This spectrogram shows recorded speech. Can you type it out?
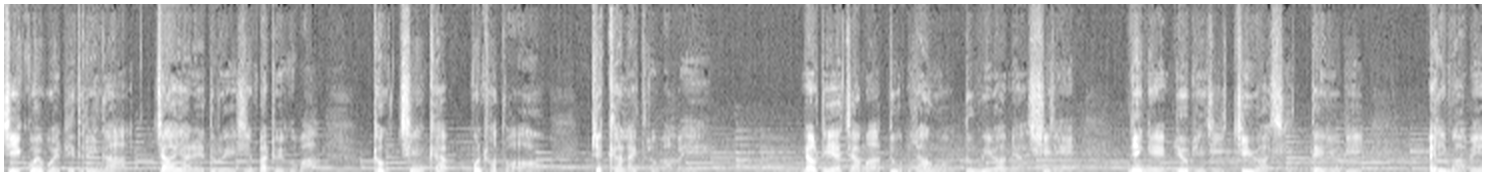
ကြေကွဲပွဲဒီသတင်းက ကြားရတဲ့သူတွေရင်ပတ်တွေကိုပါထုတ်ချင်းခတ်ပွင့်ထွက်သွားအောင်ပြစ်ခတ်လိုက်သလိုပါပဲနောက်တရက်ကျမှသူ့အလောင်းကိုသူ့မိဘများရှိတဲ့မြင့်ငယ်မြို့ပြင်ကြီးကျေးရွာစီတည်ယူပြီးအဲ့ဒီမှာပဲ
